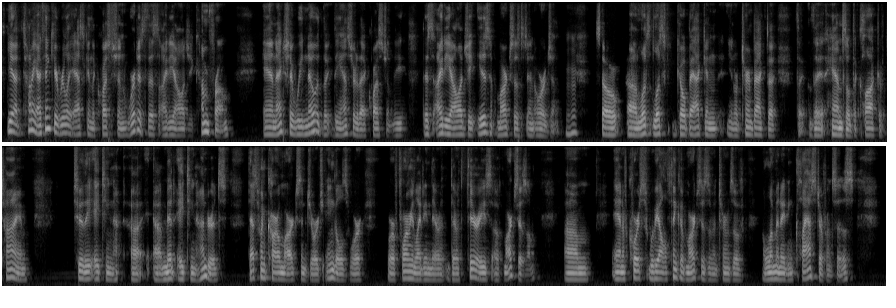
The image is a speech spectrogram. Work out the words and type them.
Yeah, Tony, I think you're really asking the question: Where does this ideology come from? And actually, we know the, the answer to that question. The, this ideology is Marxist in origin. Mm-hmm. So uh, let's let's go back and you know turn back the, the, the hands of the clock of time to the 18 uh, uh, mid 1800s. That's when Karl Marx and George Engels were were formulating their their theories of Marxism. Um, and of course, we all think of Marxism in terms of eliminating class differences.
